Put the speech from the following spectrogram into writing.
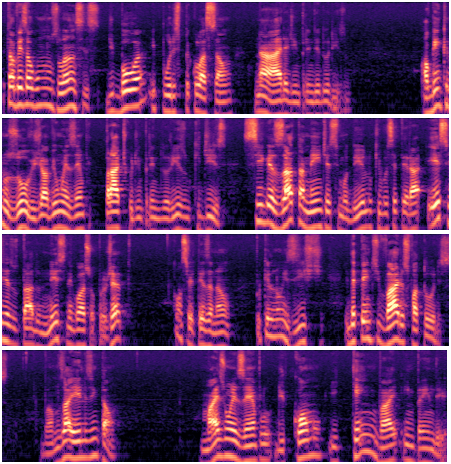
e talvez alguns lances de boa e pura especulação na área de empreendedorismo. Alguém que nos ouve já viu um exemplo prático de empreendedorismo que diz: siga exatamente esse modelo que você terá esse resultado nesse negócio ou projeto? Com certeza não, porque ele não existe e depende de vários fatores. Vamos a eles então mais um exemplo de como e quem vai empreender.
